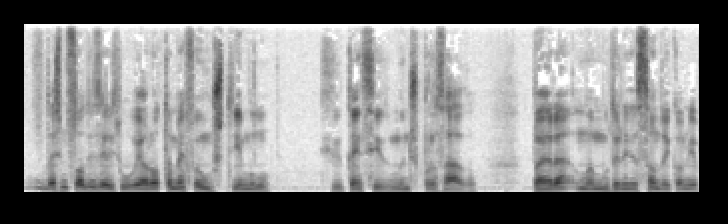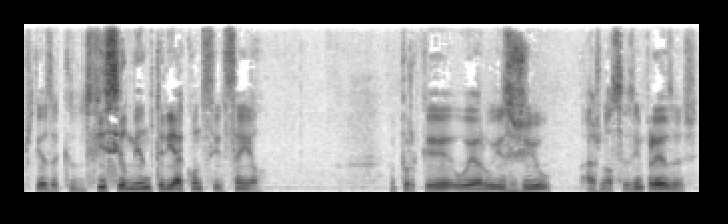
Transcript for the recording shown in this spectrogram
deixe-me só dizer isso, o euro também foi um estímulo que tem sido menosprezado para uma modernização da economia portuguesa que dificilmente teria acontecido sem ele. Porque o euro exigiu às nossas empresas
